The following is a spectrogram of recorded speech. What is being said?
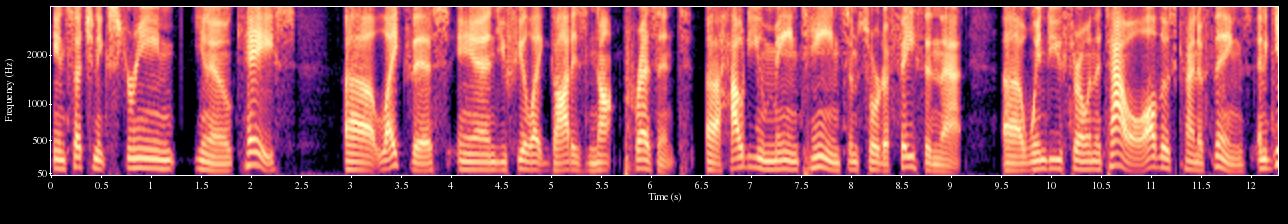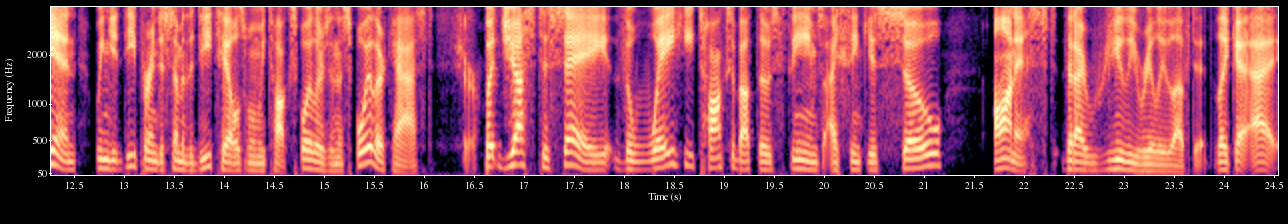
in such an extreme, you know, case uh, like this, and you feel like God is not present. Uh, how do you maintain some sort of faith in that? Uh, when do you throw in the towel? All those kind of things. And again, we can get deeper into some of the details when we talk spoilers in the spoiler cast. Sure. But just to say, the way he talks about those themes, I think, is so honest that I really, really loved it. Like, I,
